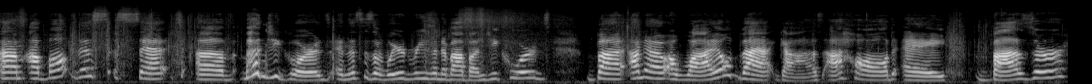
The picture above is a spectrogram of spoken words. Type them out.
Um, I bought this set of bungee cords, and this is a weird reason to buy bungee cords, but I know a while back, guys, I hauled a visor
